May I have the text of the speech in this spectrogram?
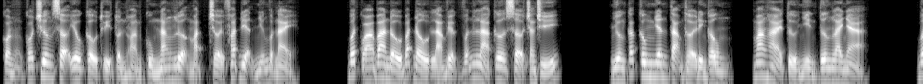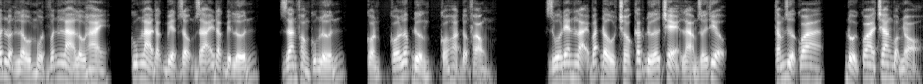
còn có trương sợ yêu cầu thủy tuần hoàn cùng năng lượng mặt trời phát điện những vật này. Bất quá ban đầu bắt đầu làm việc vẫn là cơ sở trang trí. Nhường các công nhân tạm thời đình công, mang hải tử nhìn tương lai nhà. Bất luận lầu một vẫn là lầu hai, cũng là đặc biệt rộng rãi đặc biệt lớn, gian phòng cũng lớn, còn có lớp đường, có hoạt động phòng. Rùa đen lại bắt đầu cho các đứa trẻ làm giới thiệu. Tắm rửa qua đổi qua trang bọn nhỏ,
